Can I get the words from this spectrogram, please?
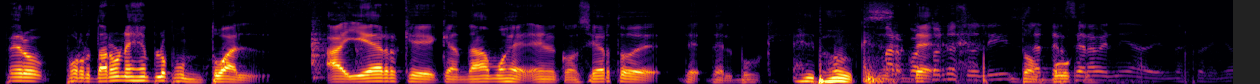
pero por dar un ejemplo puntual, ayer que, que andábamos en, el concierto de, de- del buque. El Books. Marco de- Antonio Solís, Don la tercera Buki. avenida de nuestro señor.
